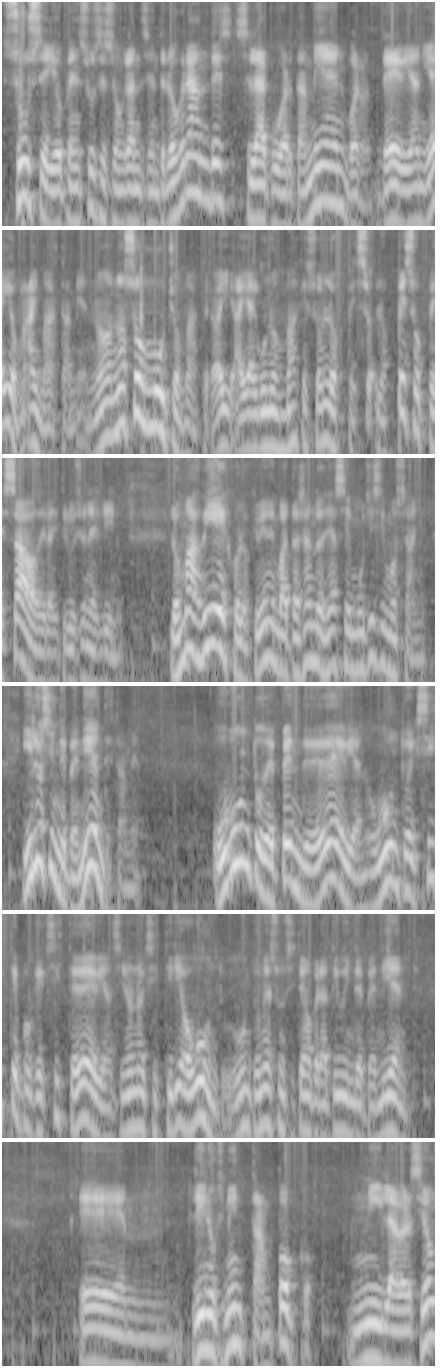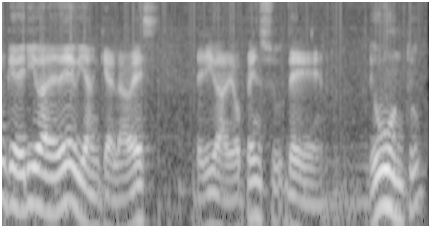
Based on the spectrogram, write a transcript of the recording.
SUSE y OpenSUSE son grandes entre los grandes, Slackware también, bueno, Debian, y hay, más también, ¿no? no son muchos más, pero hay, hay algunos más que son los, los pesos pesados de las distribuciones Linux. Los más viejos, los que vienen batallando desde hace muchísimos años. Y los independientes también. Ubuntu depende de Debian, Ubuntu existe porque existe Debian, si no, no existiría Ubuntu. Ubuntu no es un sistema operativo independiente. Em, Linux Mint tampoco, ni la versión que deriva de Debian, que a la vez deriva de OpenSUSE, de Ubuntu,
